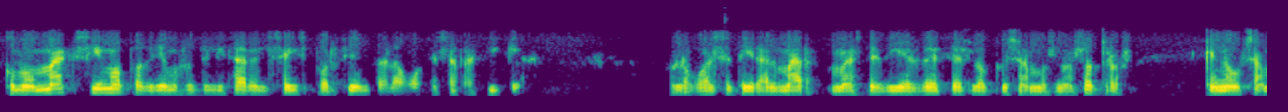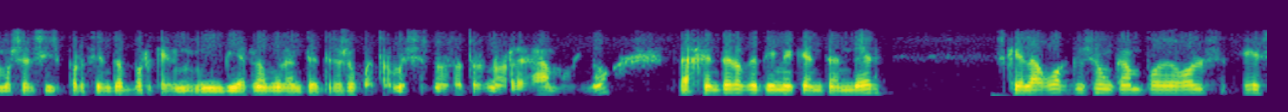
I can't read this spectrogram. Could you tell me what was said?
como máximo podríamos utilizar el 6% del agua que se recicla, con lo cual se tira al mar más de 10 veces lo que usamos nosotros, que no usamos el 6% porque en invierno durante tres o cuatro meses nosotros nos regamos, ¿no? La gente lo que tiene que entender es que el agua que usa un campo de golf es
